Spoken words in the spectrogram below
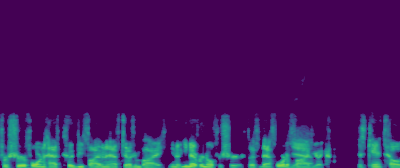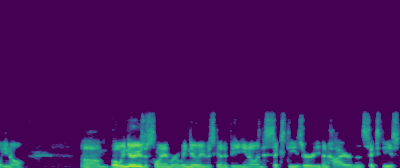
for sure four and a half, could be five and a half, judging by you know you never know for sure. That, that four to yeah. five, you're like just can't tell, you know. Um, but we knew he was a slammer. We knew he was going to be, you know, in the 60s or even higher than the 60s.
